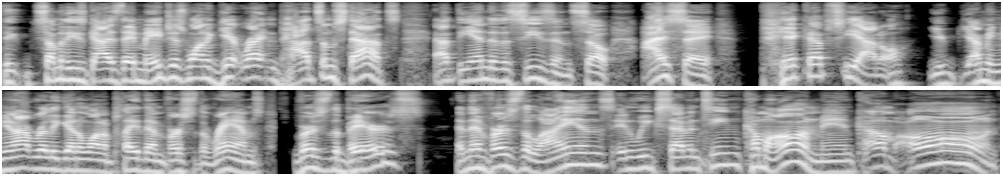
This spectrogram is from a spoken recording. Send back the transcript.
The, some of these guys, they may just want to get right and pad some stats at the end of the season. So I say pick up Seattle. You, I mean, you're not really going to want to play them versus the Rams, versus the Bears, and then versus the Lions in week 17. Come on, man. Come on.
